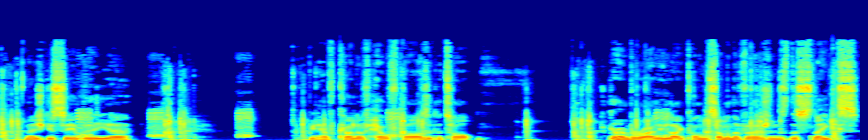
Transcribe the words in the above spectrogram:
And as you can see, the uh, we have kind of health bars at the top. I remember rightly, like on some of the versions, the snakes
